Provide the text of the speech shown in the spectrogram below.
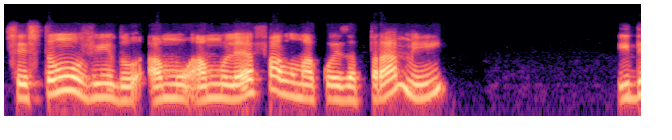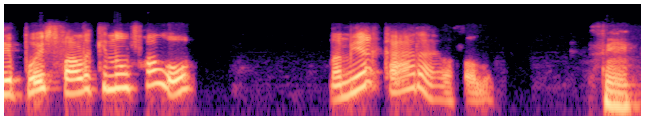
vocês estão ouvindo, a, mu- a mulher fala uma coisa para mim e depois fala que não falou. Na minha cara, ela falou. sim,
